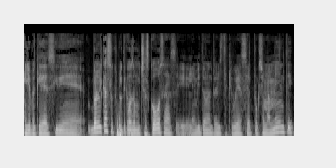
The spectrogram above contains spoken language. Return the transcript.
y yo me quedé así de... Bueno, el caso es que platicamos de muchas cosas. Eh, le invité a una entrevista que voy a hacer próximamente.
